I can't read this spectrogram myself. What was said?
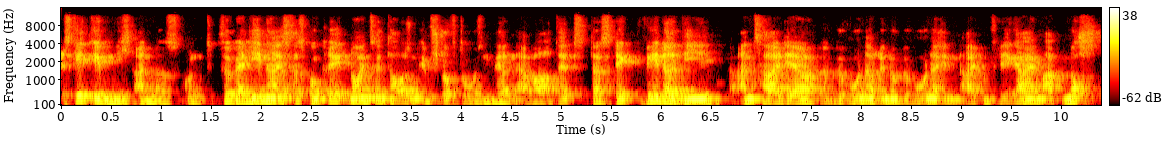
es geht eben nicht anders. Und für Berlin heißt das konkret, 19.000 Impfstoffdosen werden erwartet. Das deckt weder die Anzahl der Bewohnerinnen und Bewohner in alten Pflegeheimen ab, noch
